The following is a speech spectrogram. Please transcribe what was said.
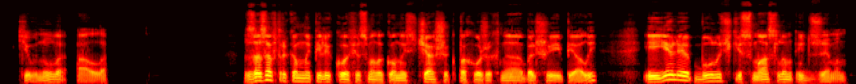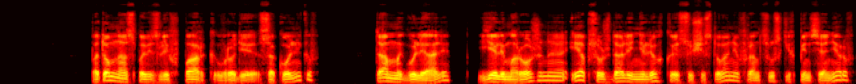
— кивнула Алла. За завтраком мы пили кофе с молоком из чашек, похожих на большие пиалы, и ели булочки с маслом и джемом. Потом нас повезли в парк вроде Сокольников. Там мы гуляли, ели мороженое и обсуждали нелегкое существование французских пенсионеров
